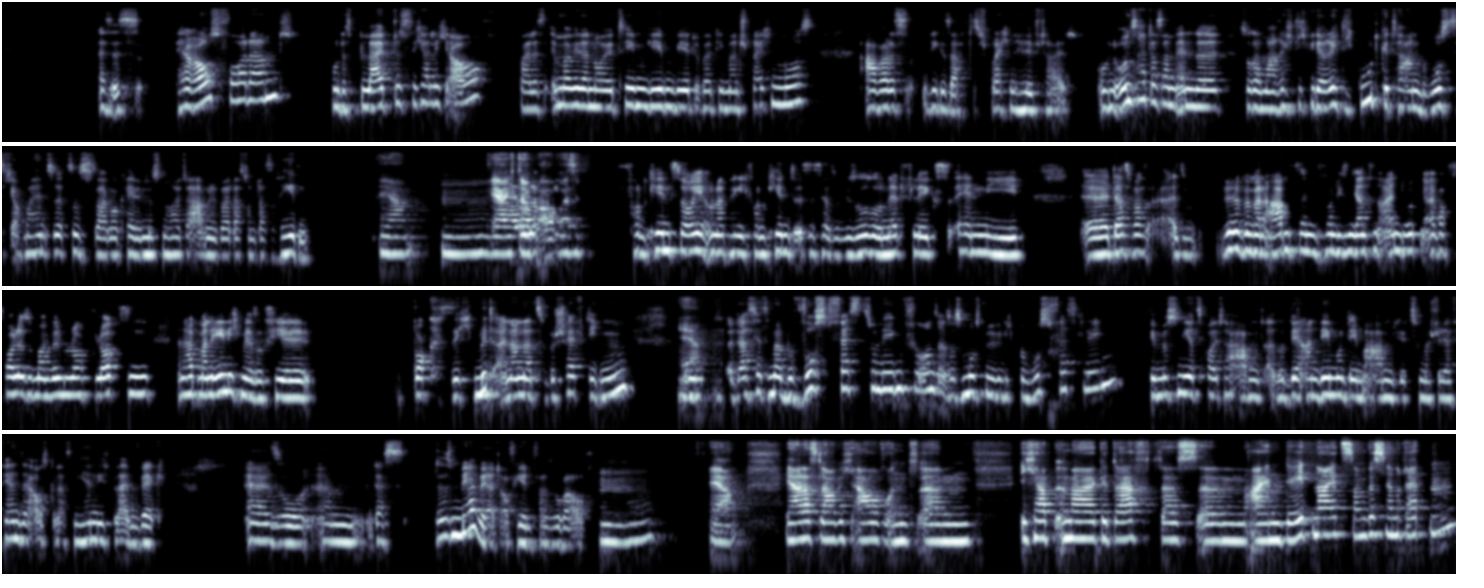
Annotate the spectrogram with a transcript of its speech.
es ist herausfordernd und es bleibt es sicherlich auch, weil es immer wieder neue Themen geben wird, über die man sprechen muss. Aber das, wie gesagt, das Sprechen hilft halt. Und uns hat das am Ende sogar mal richtig wieder richtig gut getan, bewusst sich auch mal hinzusetzen und zu sagen, okay, wir müssen heute Abend über das und das reden. Ja, mm, ja, ich glaube auch. Also von Kind, sorry, unabhängig von Kind ist es ja sowieso so Netflix, Handy, äh, das, was, also ne, wenn man abends dann von diesen ganzen Eindrücken einfach voll ist und man will nur noch glotzen, dann hat man eh nicht mehr so viel Bock, sich miteinander zu beschäftigen. Ja. Und das jetzt mal bewusst festzulegen für uns, also das mussten wir wirklich bewusst festlegen. Wir müssen jetzt heute Abend, also der, an dem und dem Abend wird zum Beispiel der Fernseher ausgelassen, die Handys bleiben weg. Also ähm, das, das ist ein Mehrwert auf jeden Fall sogar auch. Mhm. Ja, ja, das glaube ich auch. Und ähm, ich habe immer gedacht, dass ähm, ein Date Night so ein bisschen retten.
